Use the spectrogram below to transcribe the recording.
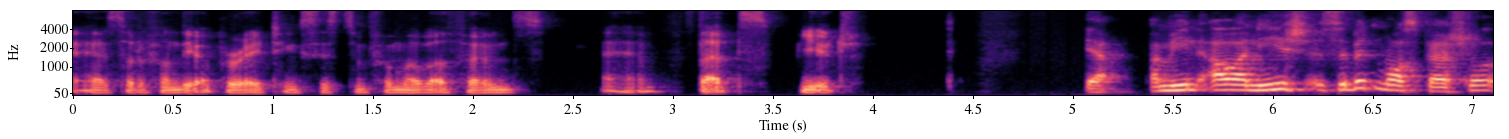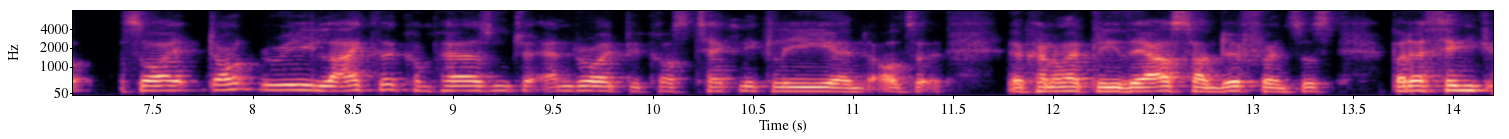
uh, sort of on the operating system for mobile phones, uh, that's huge. Yeah, I mean our niche is a bit more special, so I don't really like the comparison to Android because technically and also economically there are some differences. But I think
